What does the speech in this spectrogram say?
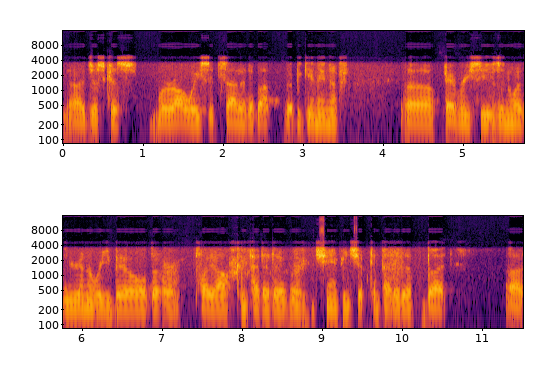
uh, just because we're always excited about the beginning of uh, every season, whether you're in a rebuild or playoff competitive or championship competitive. But uh,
